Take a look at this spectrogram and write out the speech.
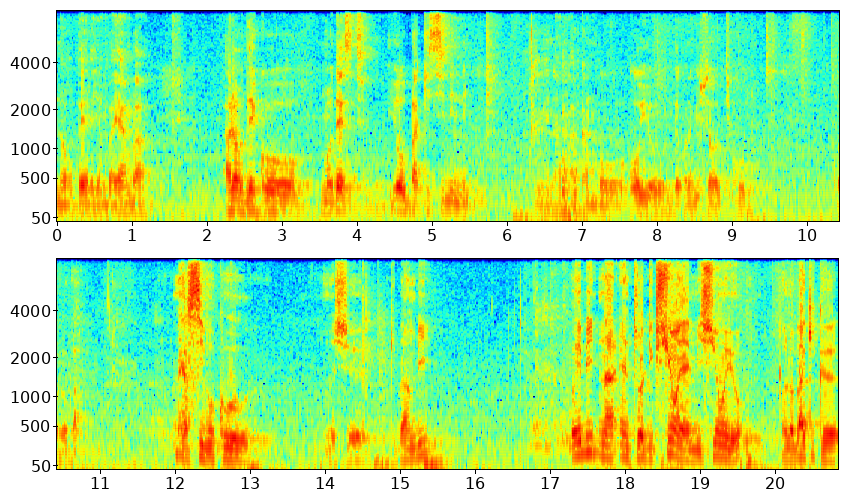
norbert yambayamba. Alors ndeko modeste yo obakisi merci beaucoup monsieur kibambi. Oyebi na introduction ya émission oyo olobaki ke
